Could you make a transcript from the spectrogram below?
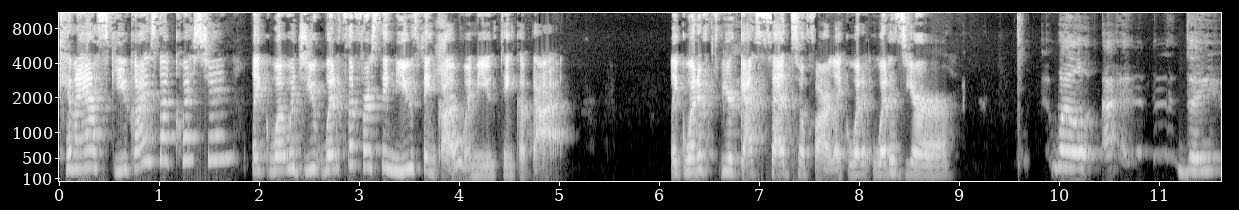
can i ask you guys that question? Like what would you what's the first thing you think sure. of when you think of that? Like what if your guest said so far? Like what what is your well the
